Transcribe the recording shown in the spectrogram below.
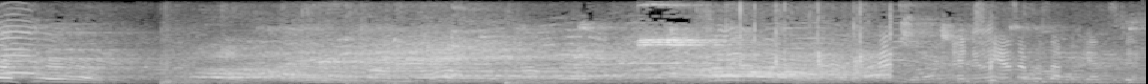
Griffin. And Chandler was up against it.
